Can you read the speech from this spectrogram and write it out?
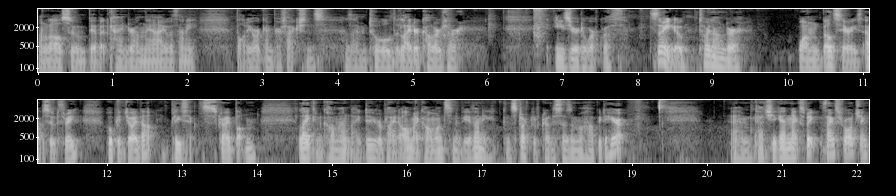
And it'll also be a bit kinder on the eye with any bodywork imperfections, as I'm told lighter colours are easier to work with. So there you go, Toylander 1 build series, episode 3. Hope you enjoyed that. Please hit the subscribe button, like and comment. I do reply to all my comments, and if you have any constructive criticism, I'm happy to hear it. Um, catch you again next week. Thanks for watching.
